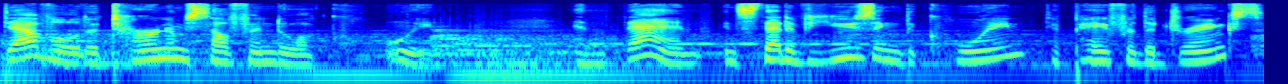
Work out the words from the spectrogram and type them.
devil to turn himself into a coin. And then, instead of using the coin to pay for the drinks,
